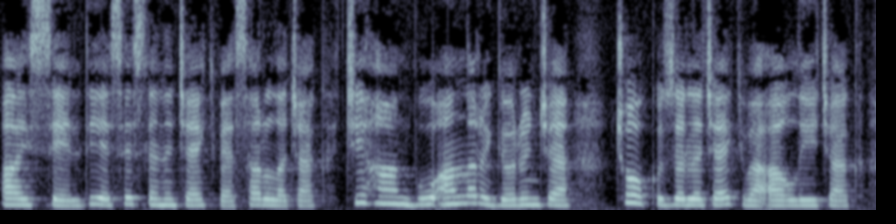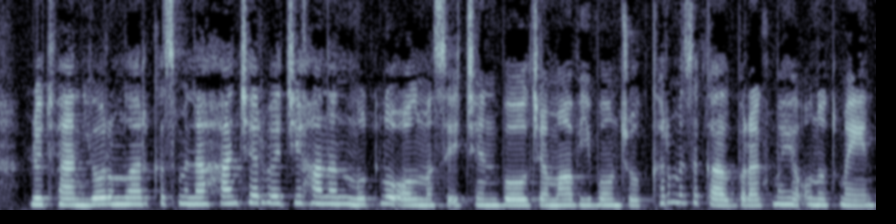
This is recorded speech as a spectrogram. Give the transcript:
Aysel diye seslenecek ve sarılacak. Cihan bu anları görünce çok üzülecek ve ağlayacak. Lütfen yorumlar kısmına hançer ve Cihan'ın mutlu olması için bolca mavi boncuk, kırmızı kalp bırakmayı unutmayın.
